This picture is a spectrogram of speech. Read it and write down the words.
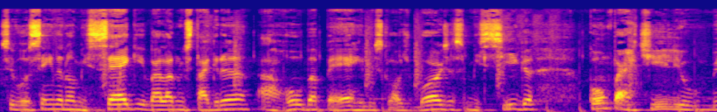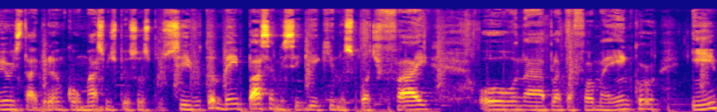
se você ainda não me segue, vai lá no Instagram, arroba Borges, me siga, compartilhe o meu Instagram com o máximo de pessoas possível. Também passe a me seguir aqui no Spotify ou na plataforma Anchor e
